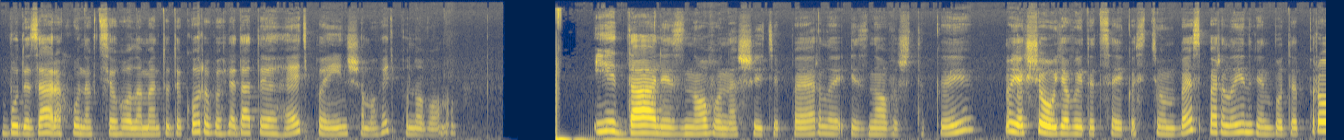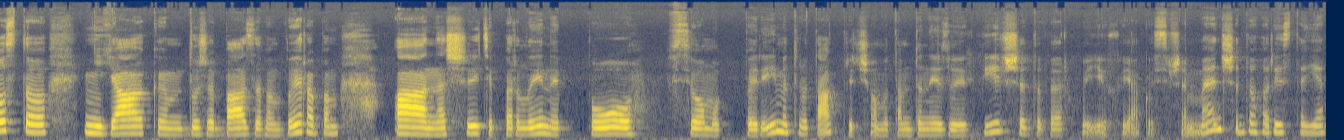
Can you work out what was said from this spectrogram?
буде за рахунок цього елементу декору виглядати геть по-іншому, геть по-новому. І далі знову нашиті перли, і знову ж таки. Ну, Якщо уявити цей костюм без перлин, він буде просто ніяким, дуже базовим виробом а нашиті перлини по всьому периметру, так, причому там донизу їх більше, доверху їх якось вже менше догори стає,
